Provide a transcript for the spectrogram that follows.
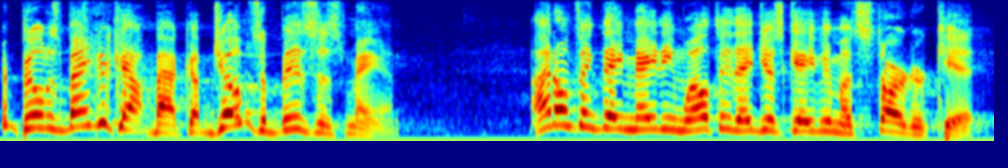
They built his bank account back up. Job's a businessman. I don't think they made him wealthy, they just gave him a starter kit.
